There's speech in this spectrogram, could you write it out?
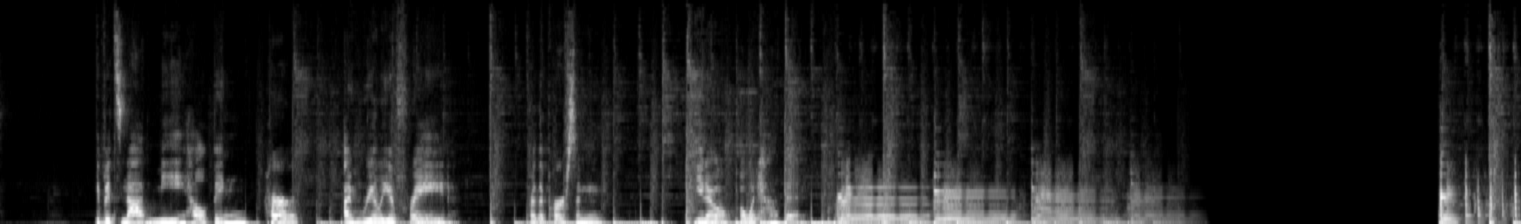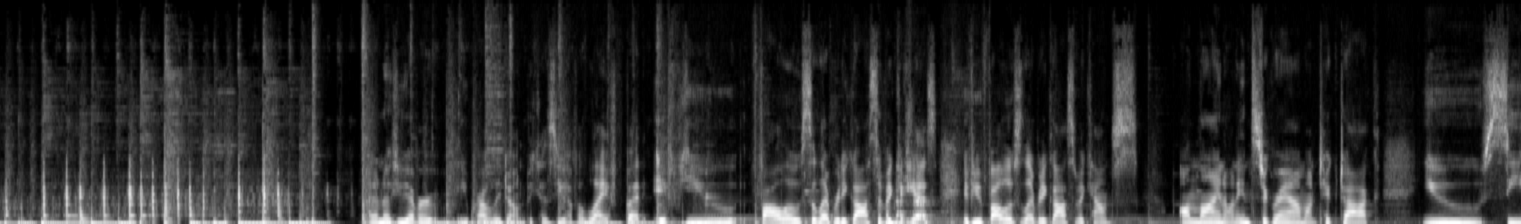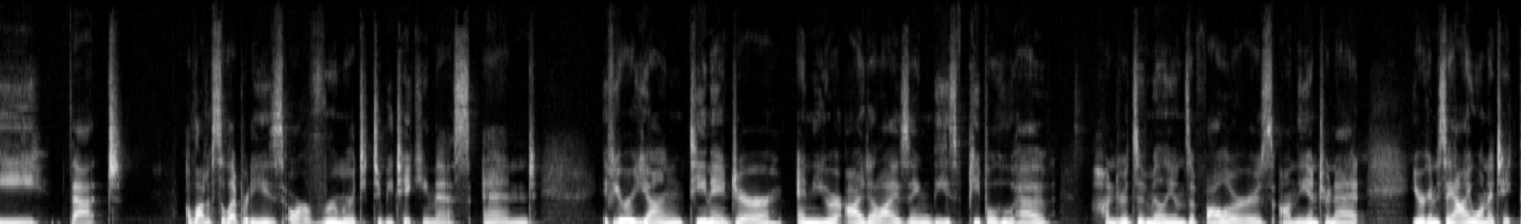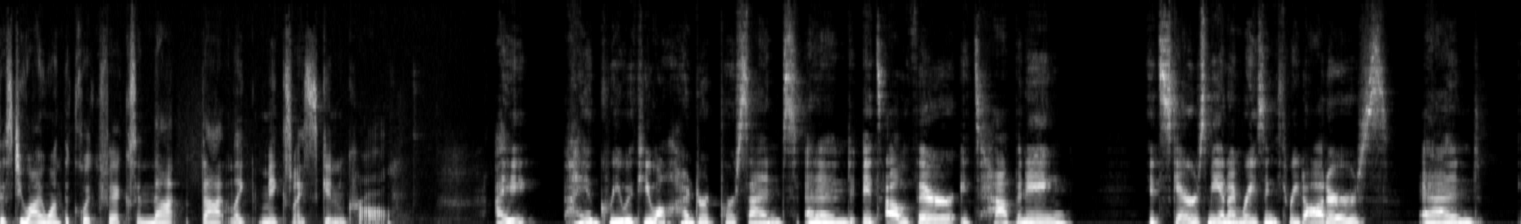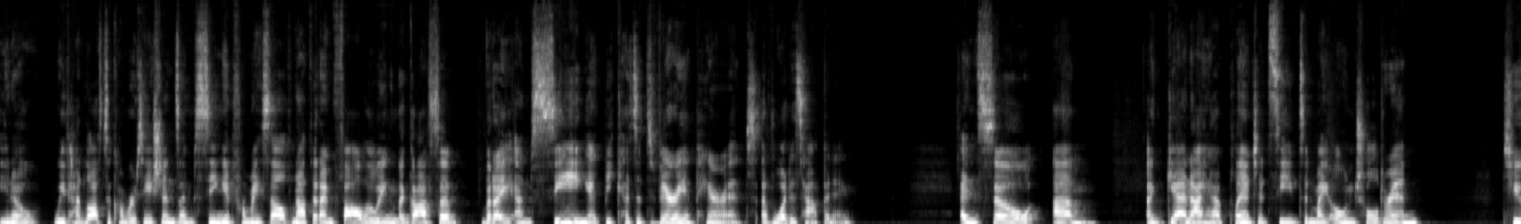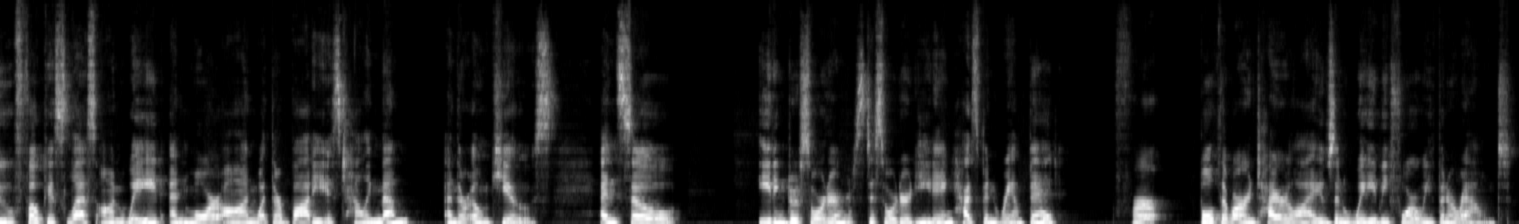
if it's not me helping her, I'm really afraid for the person, you know, what would happen. Don't know if you ever, you probably don't because you have a life, but if you follow celebrity gossip, ac- sure. yes, if you follow celebrity gossip accounts online, on Instagram, on TikTok, you see that a lot of celebrities are rumored to be taking this. And if you're a young teenager and you're idolizing these people who have hundreds of millions of followers on the internet, you're going to say I want to take this too. I want the quick fix and that that like makes my skin crawl. I I agree with you 100% and it's out there, it's happening. It scares me and I'm raising three daughters and you know, we've had lots of conversations. I'm seeing it for myself, not that I'm following the gossip, but I am seeing it because it's very apparent of what is happening. And so um again, I have planted seeds in my own children to focus less on weight and more on what their body is telling them and their own cues. And so, eating disorders, disordered eating, has been rampant for both of our entire lives and way before we've been around.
